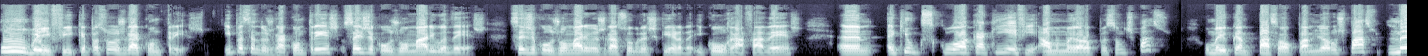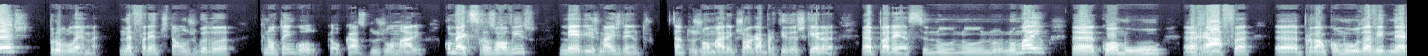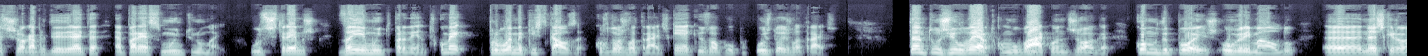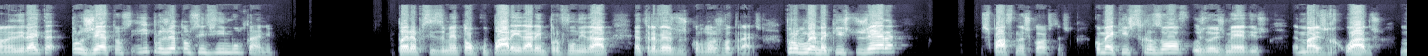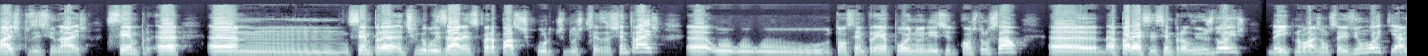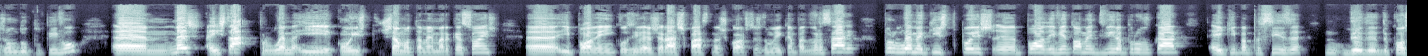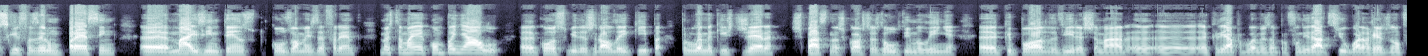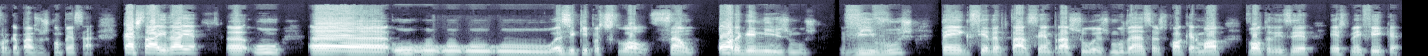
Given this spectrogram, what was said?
O Benfica passou a jogar com 3. E passando a jogar com 3, seja com o João Mário a 10, seja com o João Mário a jogar sobre a esquerda e com o Rafa a 10, um, aquilo que se coloca aqui é, enfim, há uma maior ocupação de espaço. O meio-campo passa a ocupar melhor o espaço, mas, problema, na frente está um jogador que não tem golo, que é o caso do João Mário. Como é que se resolve isso? Médios mais dentro. Portanto, o João Mário, que joga a partir da esquerda, aparece no, no, no, no meio, uh, como o Rafa uh, perdão, como o David Neres joga a partir da direita, aparece muito no meio. Os extremos vêm muito para dentro. Como é que problema que isto causa? Corredores laterais. Quem é que os ocupa? Os dois laterais. Tanto o Gilberto como o Bá, quando joga, como depois o Grimaldo, uh, na esquerda ou na direita, projetam-se e projetam-se em simultâneo. Para precisamente ocupar e darem profundidade através dos corredores laterais. Problema que isto gera, espaço nas costas. Como é que isto se resolve? Os dois médios mais recuados, mais posicionais, sempre a, um, sempre a disponibilizarem-se para passos curtos dos defesas centrais, uh, o, o, o, estão sempre em apoio no início de construção, uh, aparecem sempre ali os dois, daí que não haja um 6 e um 8 e haja um duplo pivô, mas aí está, problema, e com isto chamam também marcações, uh, e podem, inclusive, gerar espaço nas costas do meio-campo adversário. Problema que isto depois uh, pode eventualmente vir a provocar. A equipa precisa de, de, de conseguir fazer um pressing uh, mais intenso com os homens da frente, mas também acompanhá-lo com a subida geral da equipa. Problema que isto gera espaço nas costas da última linha, que pode vir a chamar, a criar problemas na profundidade se o guarda-redes não for capaz de os compensar. Cá está a ideia. o, o, o, as equipas de futebol são organismos vivos, têm que se adaptar sempre às suas mudanças. De qualquer modo, volto a dizer, este Benfica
